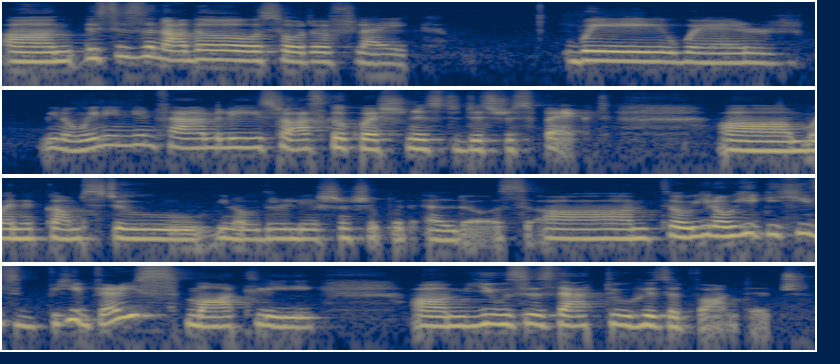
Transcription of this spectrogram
Um, this is another sort of like way where you know in Indian families to ask a question is to disrespect. Um, when it comes to you know the relationship with elders. Um, so you know he he's he very smartly um, uses that to his advantage.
